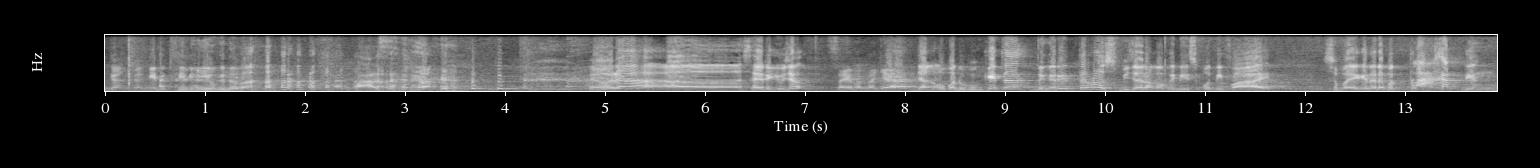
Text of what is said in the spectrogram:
enggak enggak ngedit video gitu pak. Males. ya udah, eh saya Riki Ucok. Saya Mat Bajar. Jangan lupa dukung kita, dengerin terus bicara kopi di Spotify supaya kita dapat plakat yang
